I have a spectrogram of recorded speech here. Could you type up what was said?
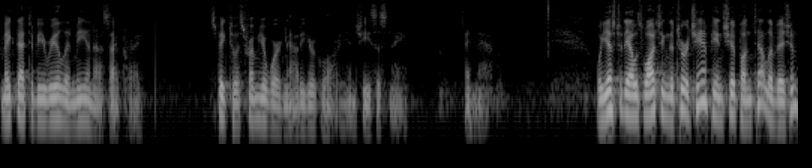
Make that to be real in me and us, I pray. Speak to us from your word now to your glory. In Jesus' name, amen. Well, yesterday I was watching the Tour Championship on television,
